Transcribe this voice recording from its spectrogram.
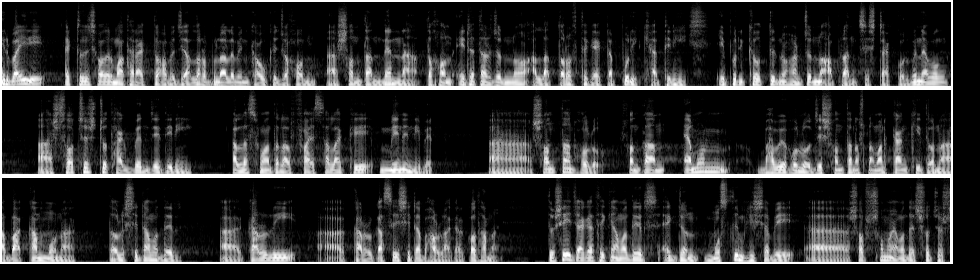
এর বাইরে একটা জিনিস আমাদের মাথায় রাখতে হবে যে আল্লাহ রবুল আলমিন কাউকে যখন সন্তান দেন না, তখন এটা তার জন্য আল্লাহর তরফ থেকে একটা পরীক্ষা। তিনি এই পরীক্ষা উত্তীর্ণ হওয়ার জন্য আপ্রাণ চেষ্টা করবেন এবং সচেষ্ট থাকবেন যে তিনি আল্লাহ সুমাতাল্লাহর ফয়সালাকে মেনে নেবেন। সন্তান হলো। সন্তান এমনভাবে হলো যে সন্তান আসলে আমার কাঙ্ক্ষিত না বা কাম্য না, তাহলে সেটা আমাদের কারোরই কারোর কাছেই সেটা ভালো লাগার কথা নয়। তো সেই জায়গা থেকে আমাদের একজন মুসলিম হিসাবে সবসময় আমাদের সচেষ্ট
